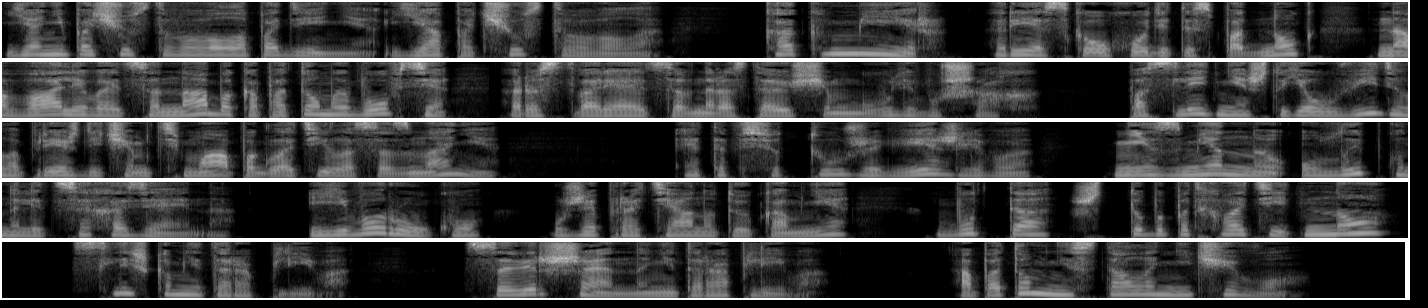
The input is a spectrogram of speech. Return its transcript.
Я не почувствовала падения, я почувствовала как мир резко уходит из-под ног, наваливается на бок, а потом и вовсе растворяется в нарастающем гуле в ушах. Последнее, что я увидела, прежде чем тьма поглотила сознание, это все ту же вежливую, неизменную улыбку на лице хозяина и его руку, уже протянутую ко мне, будто чтобы подхватить, но слишком неторопливо. Совершенно неторопливо. А потом не стало ничего.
